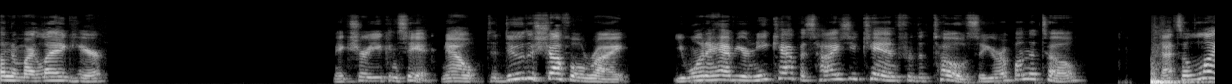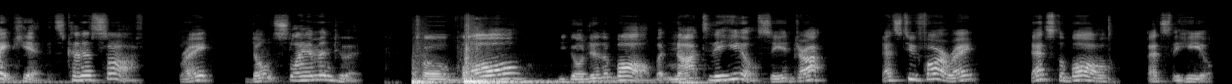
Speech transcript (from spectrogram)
onto my leg here. Make sure you can see it. Now, to do the shuffle right, you want to have your kneecap as high as you can for the toe. So you're up on the toe. That's a light hit. It's kind of soft, right? Don't slam into it. Toe ball, you go to the ball, but not to the heel. See it drop? That's too far, right? That's the ball. That's the heel.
